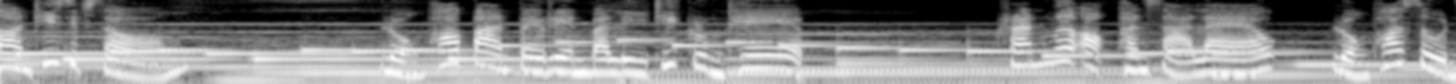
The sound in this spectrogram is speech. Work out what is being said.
ตอนที่ 12 หลวงพ่อปานไปเรียนบาลีที่กรุงเทพ ครั้นเมื่อออกพรรษาแล้ว หลวงพ่อสุน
